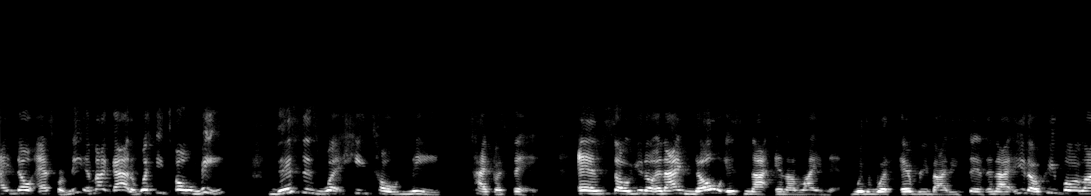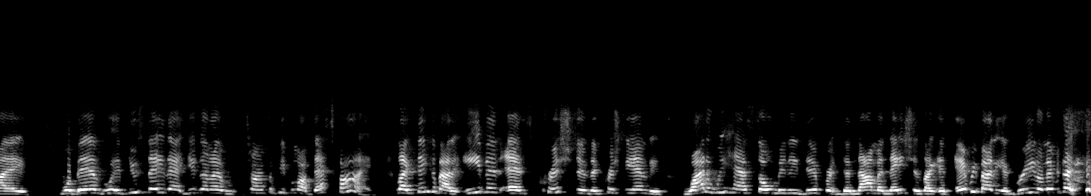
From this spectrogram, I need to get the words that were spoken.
I know as for me and my God and what he told me, this is what he told me type of thing. And so, you know, and I know it's not in alignment with what everybody says. And I, you know, people are like, well, Bev, if you say that, you're gonna turn some people off. That's fine. Like, think about it. Even as Christians and Christianity, why do we have so many different denominations? Like, if everybody agreed on everything,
